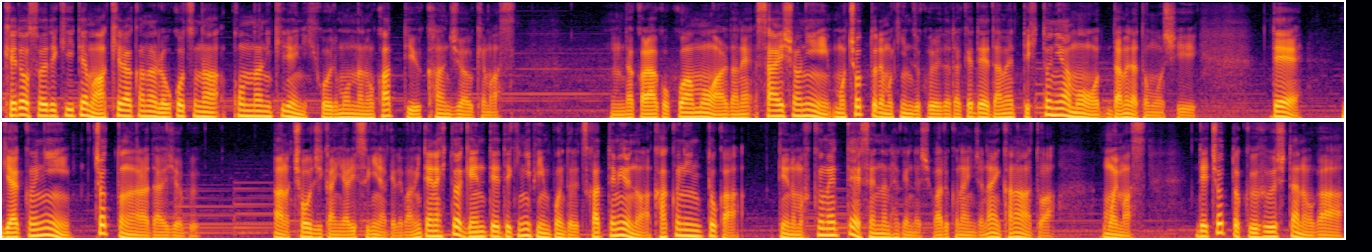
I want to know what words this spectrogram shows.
けど、それで聞いても明らかな露骨な、こんなに綺麗に聞こえるもんなのかっていう感じは受けます。だからここはもうあれだね、最初にもうちょっとでも金属触れただけでダメって人にはもうダメだと思うし、で、逆にちょっとなら大丈夫。あの、長時間やりすぎなければみたいな人は限定的にピンポイントで使ってみるのは確認とかっていうのも含めて1700円だし悪くないんじゃないかなとは思います。で、ちょっと工夫したのが、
